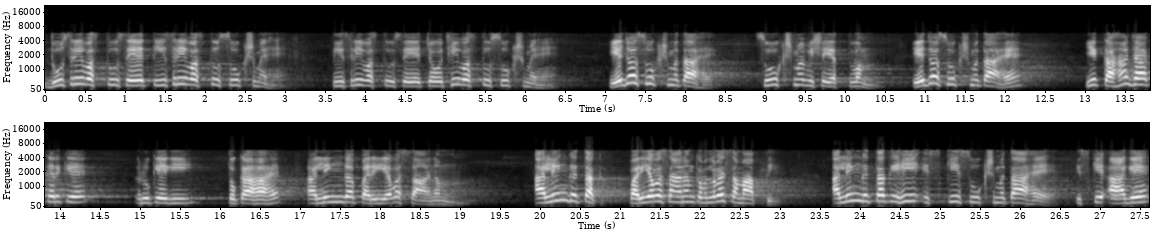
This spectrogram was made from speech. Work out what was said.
दूसरी वस्तु से तीसरी वस्तु सूक्ष्म है। तीसरी वस्तु से चौथी वस्तु सूक्ष्म है। ये जो सूक्ष्मता है, सूक्ष्म विषयत्वम, ये जो सूक्ष्मता है, ये कहाँ जाकर के रुकेगी? तो कहा है, अलिंग पर्यवसानम। अलिंग तक, पर्यवसानम का मतलब है समाप्ति। अलिंग तक ही इसकी सूक्ष्मता है, इसके आगे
